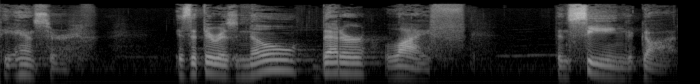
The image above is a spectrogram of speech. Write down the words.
The answer is that there is no better life than seeing God.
